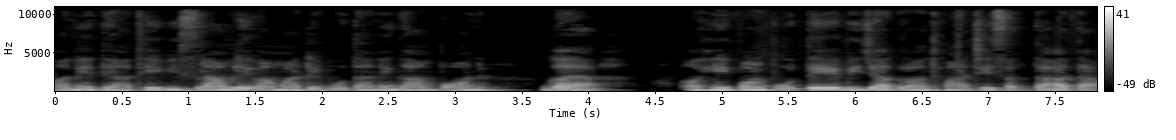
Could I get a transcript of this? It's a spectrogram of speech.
અને ત્યાંથી વિશ્રામ લેવા માટે પોતાને ગામ પોંડ ગયા. અહીં પણ પોતે બીજા ગ્રંથ વાંચી શકતા હતા,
